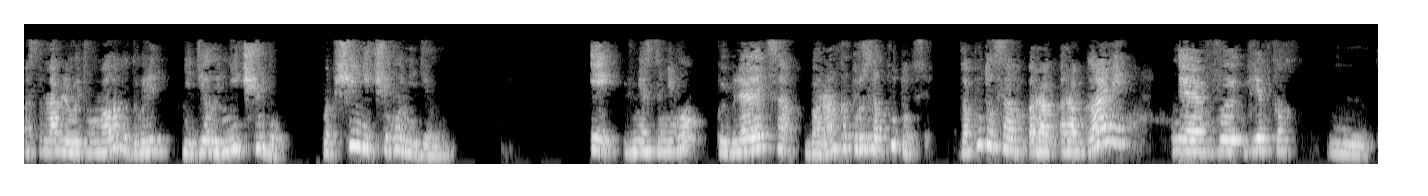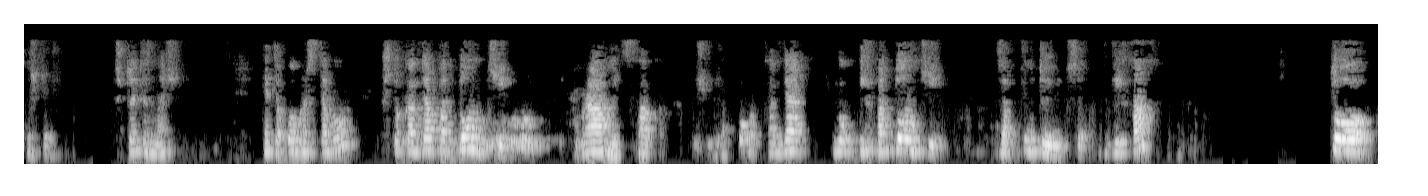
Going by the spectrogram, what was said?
останавливает его Малах и говорит, не делай ничего, вообще ничего не делай. И вместо него появляется баран, который запутался. Запутался рогами э, в ветках кустов. Что это значит? Это образ того, что когда потомки Авраама, Ицхака, Якова, когда ну, их потомки запутаются в грехах, то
